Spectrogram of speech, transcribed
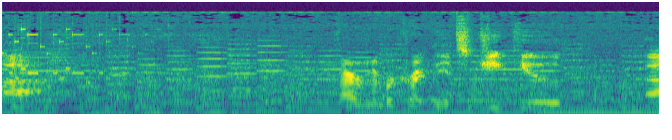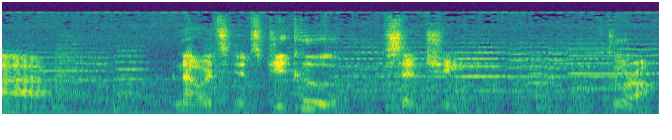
Uh, if I remember correctly, it's GQ. Uh, no, it's it's Jiku Senshi Turok.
